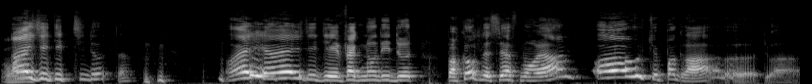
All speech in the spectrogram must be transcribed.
Ouais. Ah, j'ai des petits doutes. Hein. oui, oui, j'ai des, vaguement des doutes. Par contre, le CF Montréal, oh, c'est pas grave, euh, tu vois.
